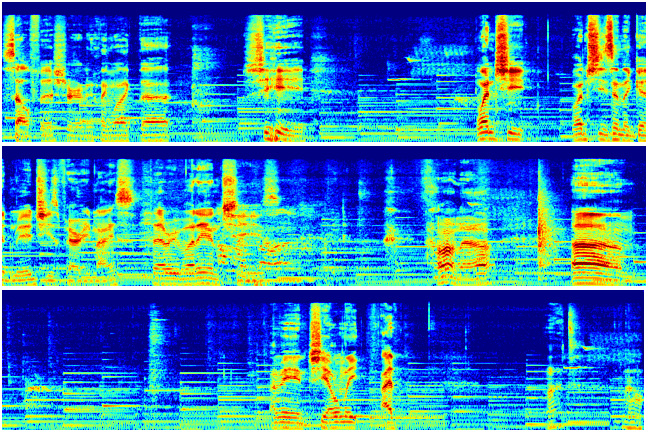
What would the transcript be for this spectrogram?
selfish or anything like that. She when she when she's in a good mood, she's very nice to everybody and she's I don't know. Um I mean, she only I what? No.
